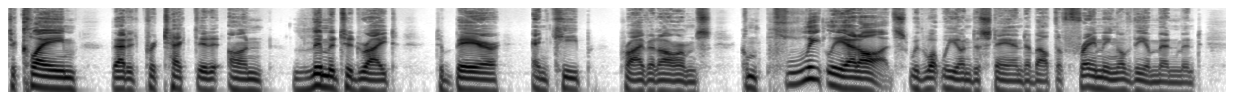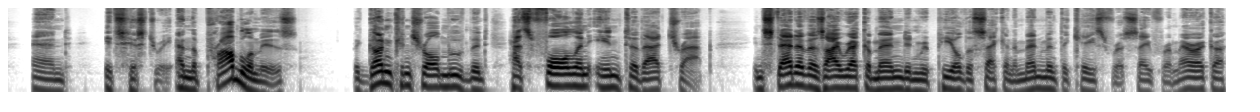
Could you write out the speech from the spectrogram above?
to claim that it protected unlimited right to bear and keep private arms, completely at odds with what we understand about the framing of the amendment and its history. And the problem is the gun control movement has fallen into that trap. Instead of, as I recommend in Repeal the Second Amendment, the case for a safer America,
